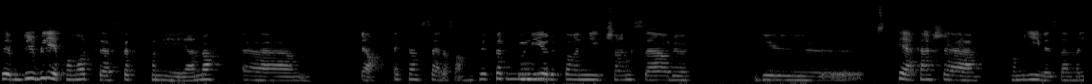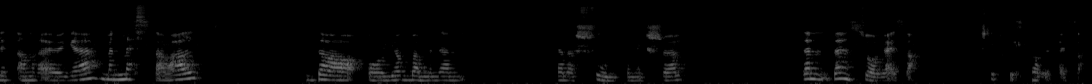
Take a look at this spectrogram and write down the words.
det, Du blir på en måte født på ny igjen, da. Eh, ja, jeg kan si det sånn. Du blir født på ny, Mm. og du får en ny sjanse, og du, du ser kanskje omgivelsene med litt andre øyne, men mest av alt da å jobbe med den relasjonen til meg sjøl, den, det er en sår reise. Skikkelig sår reise.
